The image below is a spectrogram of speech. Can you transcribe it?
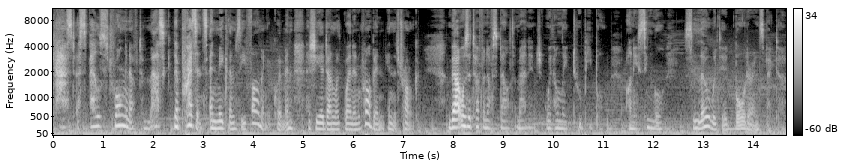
cast a spell strong enough to mask their presence and make them see farming equipment, as she had done with Gwen and Robin in the trunk. That was a tough enough spell to manage with only two people on a single, slow witted border inspector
